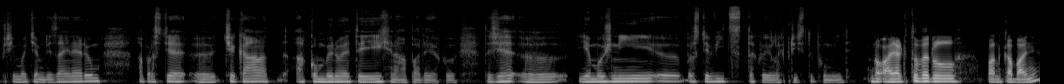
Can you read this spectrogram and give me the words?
přímo těm designérům a prostě eh, čeká na, a kombinuje ty jejich nápady. Jako. Takže eh, je možný prostě víc takových přístupů mít. No a jak to vedl pan Kabaň?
